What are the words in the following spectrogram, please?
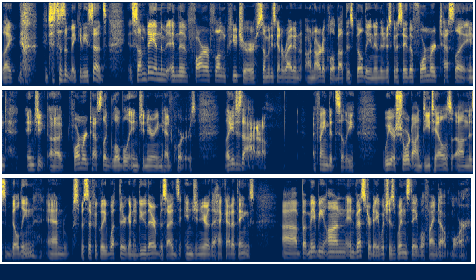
Like it just doesn't make any sense. Someday in the in the far flung future, somebody's going to write an, an, article about this building, and they're just going to say the former Tesla in, in uh, former Tesla global engineering headquarters. Like it just I don't know. I find it silly. We are short on details on this building and specifically what they're going to do there besides engineer the heck out of things. Uh, but maybe on Investor Day, which is Wednesday, we'll find out more.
